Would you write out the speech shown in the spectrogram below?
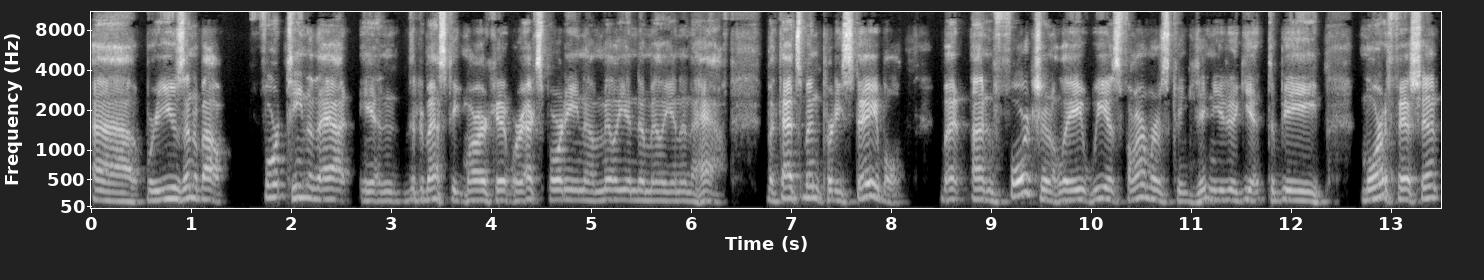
Uh, we're using about 14 of that in the domestic market. We're exporting a million to million and a half, but that's been pretty stable. But unfortunately, we as farmers continue to get to be more efficient.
